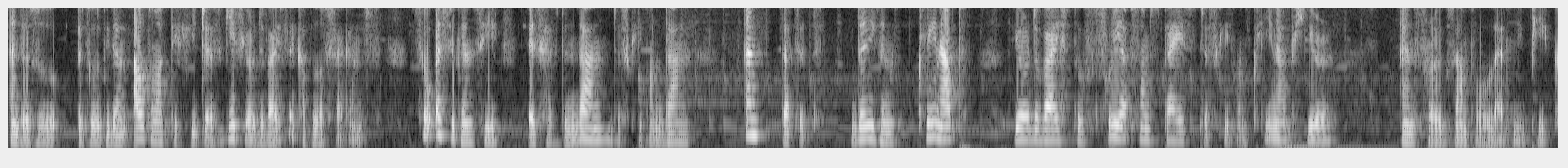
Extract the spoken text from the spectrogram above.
and it will, it will be done automatically, just give your device a couple of seconds. So as you can see, it has been done, just click on done and that's it. Then you can clean up your device to free up some space, just click on clean up here and for example let me pick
